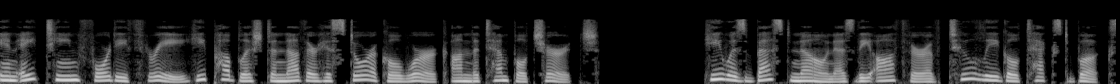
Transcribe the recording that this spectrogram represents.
In 1843 he published another historical work on the Temple Church. He was best known as the author of two legal text books,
